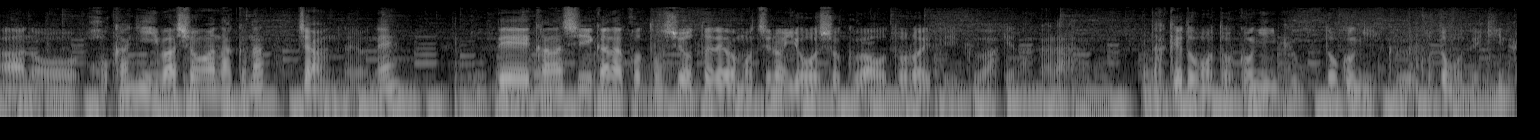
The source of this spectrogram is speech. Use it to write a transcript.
あの他に居場所がなくなっちゃうんだよね。で悲しいかなこう年を取ればもちろん養殖は衰えていくわけだから。だけどもどこに行くどこに行くこともできない。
